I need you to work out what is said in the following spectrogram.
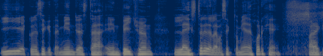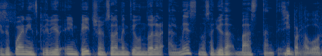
Y acuérdense que también ya está en Patreon la historia de la vasectomía de Jorge. Para que se puedan inscribir en Patreon. Solamente un dólar al mes nos ayuda bastante. Sí, por favor,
